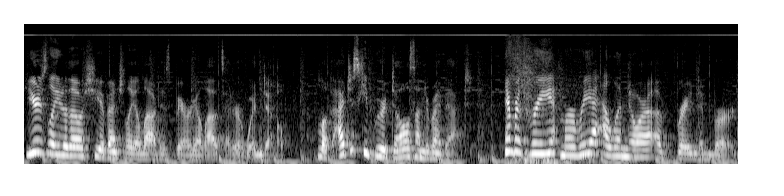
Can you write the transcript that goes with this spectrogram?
Years later though, she eventually allowed his burial outside her window. Look, I just keep weird dolls under my bed. Number 3. Maria Eleonora of Brandenburg.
